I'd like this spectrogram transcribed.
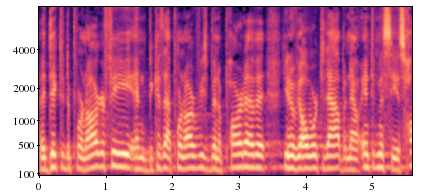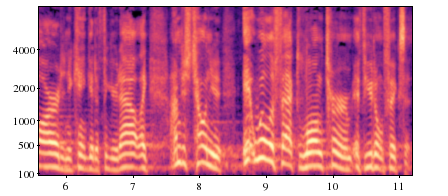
addicted to pornography, and because that pornography's been a part of it, you know, we all worked it out, but now intimacy is hard and you can't get it figured out. Like, I'm just telling you, it will affect long term if you don't fix it,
